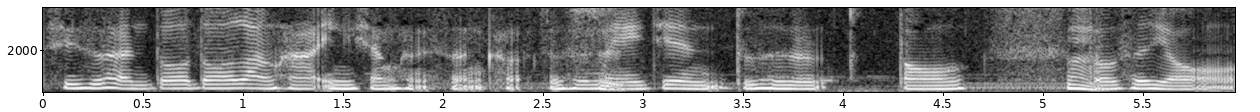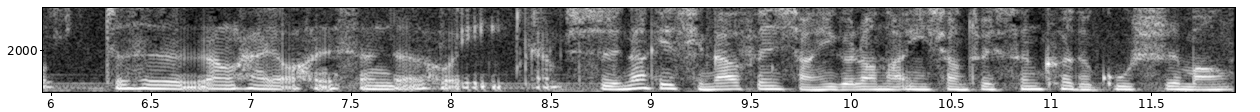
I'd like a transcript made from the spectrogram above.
其实很多都让他印象很深刻，就是每一件就是都都是有，就是让他有很深的回忆。这样是，那可以请大家分享一个让他印象最深刻的故事吗？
